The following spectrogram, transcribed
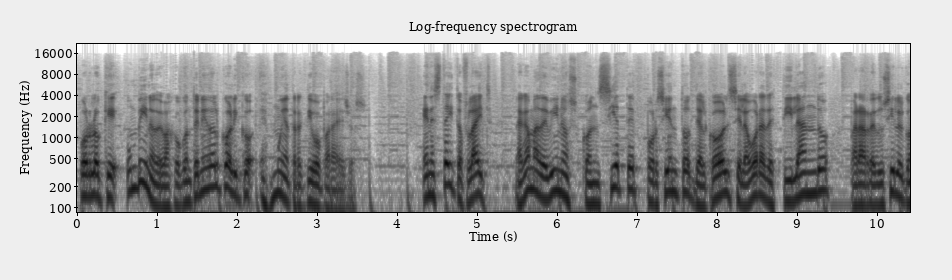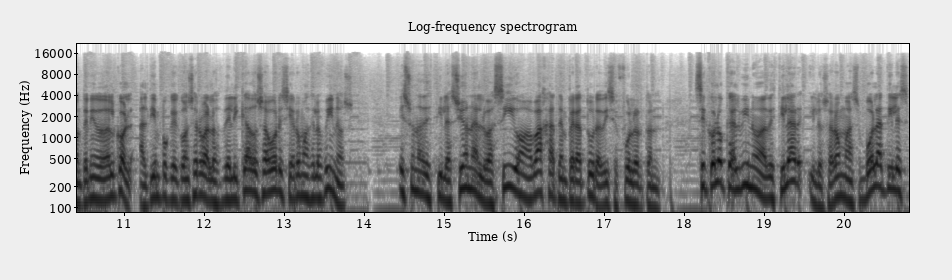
por lo que un vino de bajo contenido alcohólico es muy atractivo para ellos. En State of Light, la gama de vinos con 7% de alcohol se elabora destilando para reducir el contenido de alcohol, al tiempo que conserva los delicados sabores y aromas de los vinos. Es una destilación al vacío a baja temperatura, dice Fullerton. Se coloca el vino a destilar y los aromas volátiles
